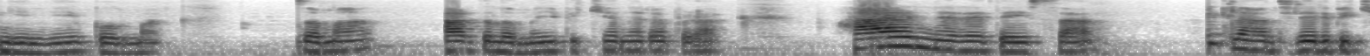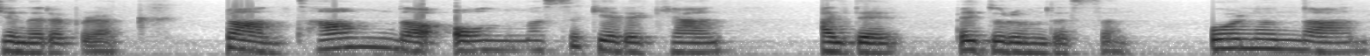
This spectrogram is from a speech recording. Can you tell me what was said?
zenginliği bulmak. O zaman yargılamayı bir kenara bırak. Her neredeysen beklentileri bir kenara bırak. Şu an tam da olması gereken halde ve durumdasın. Burnundan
